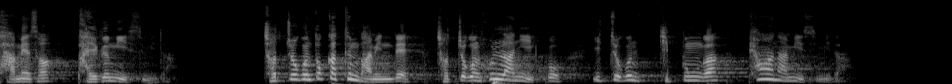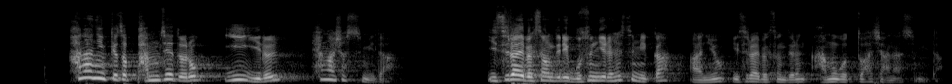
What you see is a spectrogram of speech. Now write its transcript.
밤에서 밝음이 있습니다. 저쪽은 똑같은 밤인데 저쪽은 혼란이 있고 이쪽은 기쁨과 평안함이 있습니다. 하나님께서 밤새도록 이 일을 행하셨습니다. 이스라엘 백성들이 무슨 일을 했습니까? 아니요. 이스라엘 백성들은 아무것도 하지 않았습니다.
